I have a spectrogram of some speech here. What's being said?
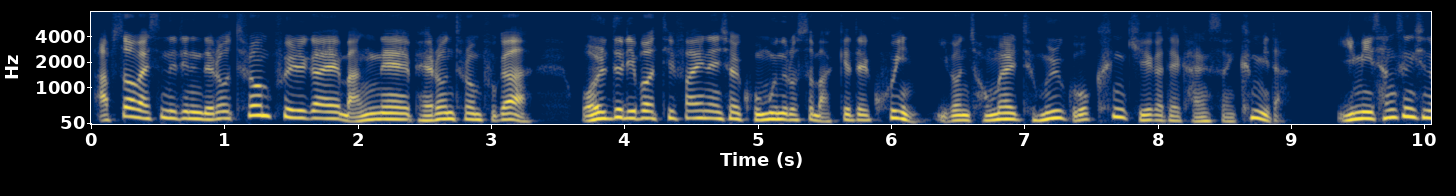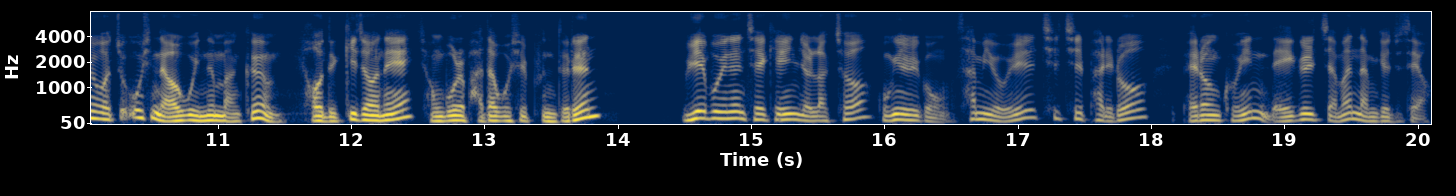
앞서 말씀드린 대로 트럼프 일가의 막내 베런 트럼프가 월드 리버티 파이낸셜 고문으로서 맡게 될 코인, 이건 정말 드물고 큰 기회가 될 가능성이 큽니다. 이미 상승 신호가 조금씩 나오고 있는 만큼 더 늦기 전에 정보를 받아보실 분들은 위에 보이는 제 개인 연락처 010-3251-7782로 베런코인 네 글자만 남겨주세요.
